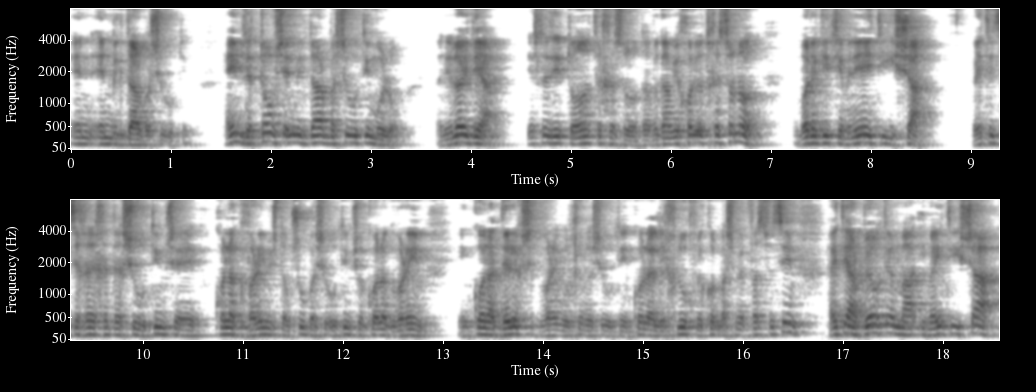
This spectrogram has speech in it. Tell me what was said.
אין, אין מגדר בשירותים. האם זה טוב שאין מגדר בשירותים או לא? אני לא יודע. יש לזה יתרונות וחסרונות, אבל גם יכול להיות חסרונות. בוא נגיד שאם אני הייתי אישה, והייתי צריך ללכת לשירותים שכל הגברים השתמשו בשירותים של כל הגברים, עם כל הדרך שגברים הולכים לשירותים, כל הלכלוך וכל מה שמפספסים, הייתי הרבה יותר, אם הייתי אישה,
